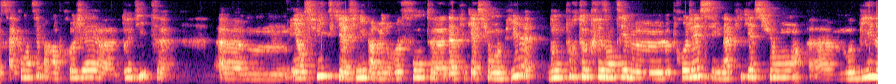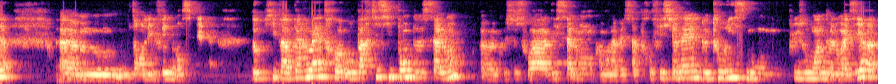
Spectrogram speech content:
ça a commencé par un projet d'audit. et ensuite qui a fini par une refonte d'application mobile. Donc pour te présenter le, le projet, c'est une application mobile dans l'événementiel donc qui va permettre aux participants de salons, euh, que ce soit des salons, comme on appelle ça, professionnels, de tourisme ou plus ou moins de loisirs,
